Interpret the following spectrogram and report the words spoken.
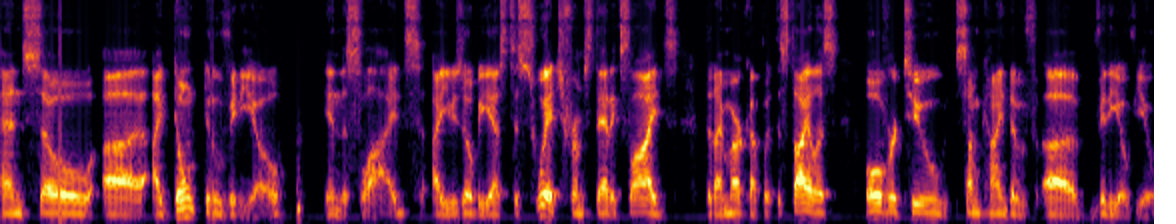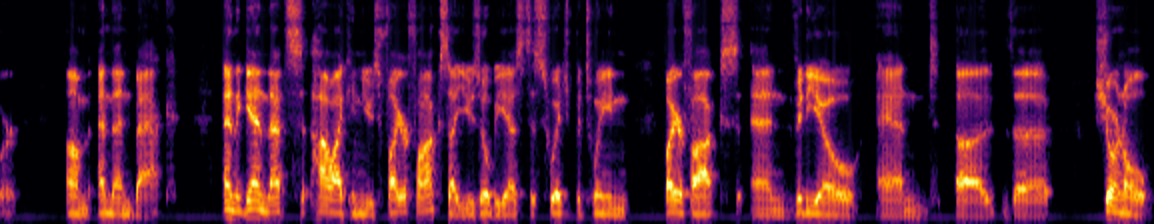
and so uh, I don't do video in the slides. I use OBS to switch from static slides that I mark up with the stylus over to some kind of uh, video viewer um, and then back. And again, that's how I can use Firefox. I use OBS to switch between Firefox and video and uh, the Xournal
